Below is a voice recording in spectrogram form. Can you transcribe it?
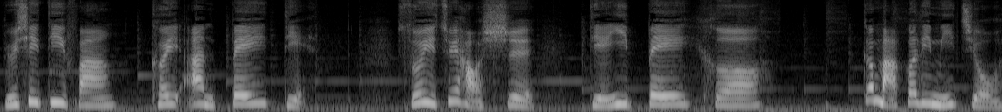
有些地方可以按杯点，所以最好是点一杯喝。跟马格利米酒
